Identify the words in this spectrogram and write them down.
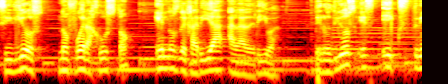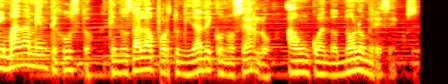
Si Dios no fuera justo, Él nos dejaría a la deriva. Pero Dios es extremadamente justo, que nos da la oportunidad de conocerlo, aun cuando no lo merecemos.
